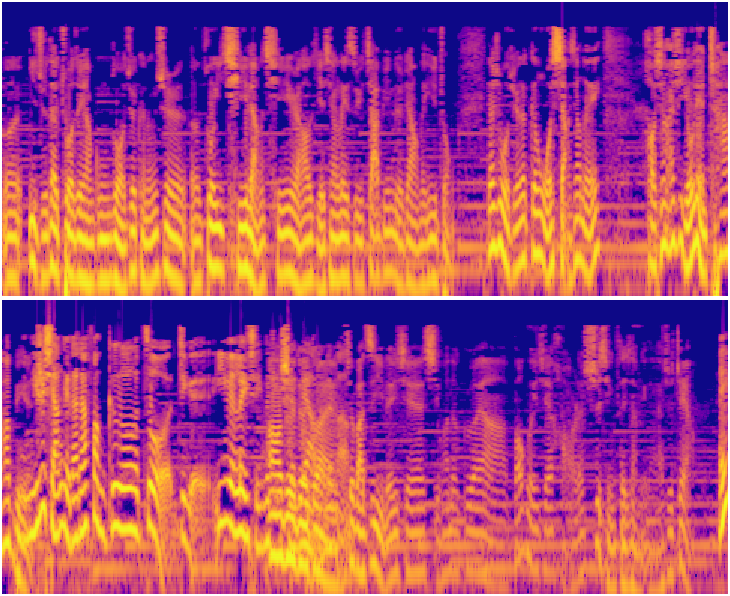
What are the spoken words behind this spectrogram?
呃一直在做这样工作，就可能是呃做一期两期，然后也像类似于嘉宾的这样的一种，但是我觉得跟我想象的哎，好像还是有点差别。你是想给大家放歌，做这个音乐类型的啊？对对对，就把自己的一些喜欢的歌呀，包括一些好玩的事情分享给大家，是这样。哎，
